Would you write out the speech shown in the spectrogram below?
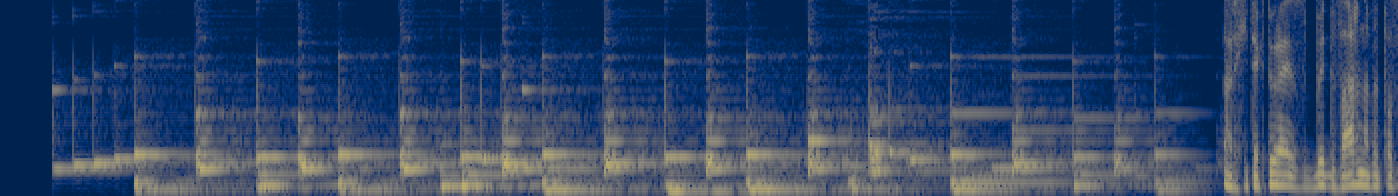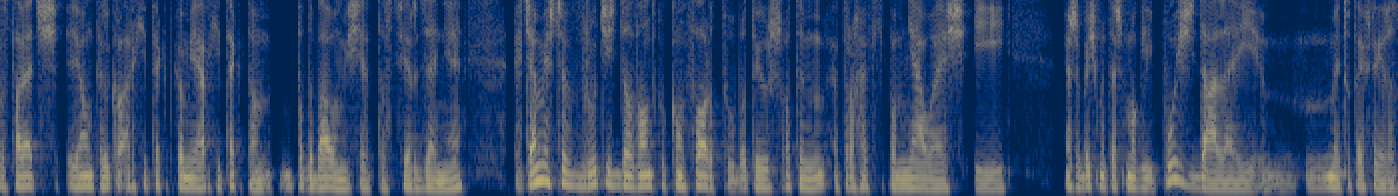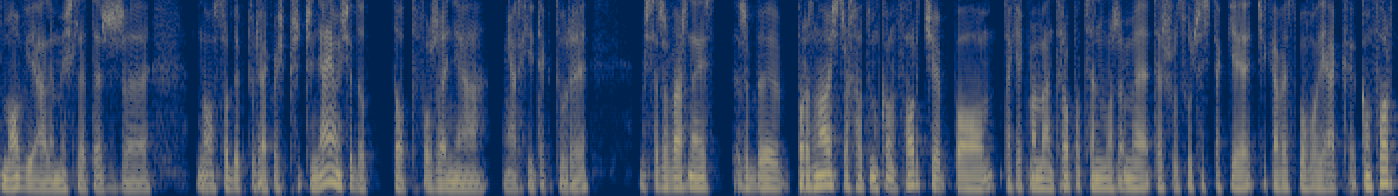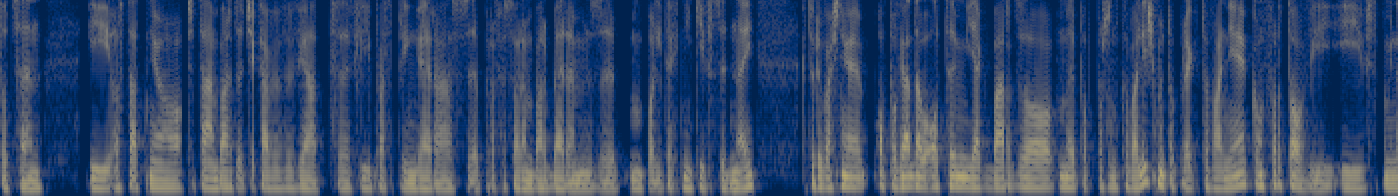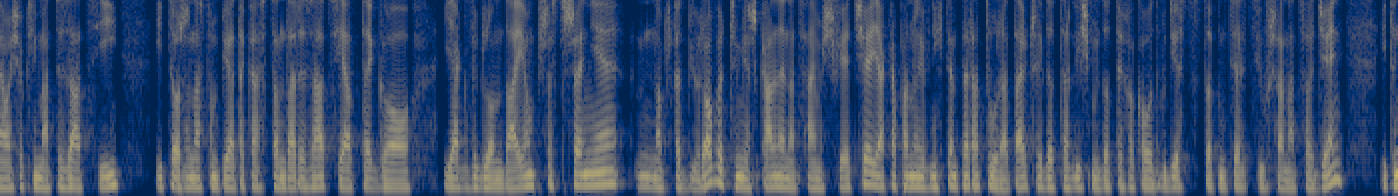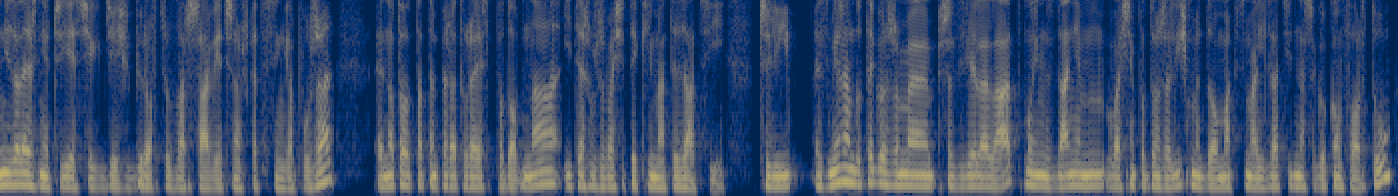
Architektura jest zbyt ważna, by pozostawiać ją tylko architektkom i architektom. Podobało mi się to stwierdzenie. Chciałem jeszcze wrócić do wątku komfortu, bo ty już o tym trochę wspomniałeś i żebyśmy też mogli pójść dalej, my tutaj w tej rozmowie, ale myślę też, że no, osoby, które jakoś przyczyniają się do, do tworzenia architektury. Myślę, że ważne jest, żeby porozmawiać trochę o tym komforcie, bo tak jak mamy antropocen, możemy też usłyszeć takie ciekawe słowo jak komfortocen. I ostatnio czytałem bardzo ciekawy wywiad Filipa Springera z profesorem Barberem z Politechniki w Sydney, który właśnie opowiadał o tym, jak bardzo my podporządkowaliśmy to projektowanie komfortowi i wspominałeś o klimatyzacji i to, że nastąpiła taka standaryzacja tego, jak wyglądają przestrzenie, na przykład biurowe czy mieszkalne na całym świecie, jaka panuje w nich temperatura, tak? Czyli dotarliśmy do tych około 20 stopni Celsjusza na co dzień i to niezależnie, czy jest się gdzieś w biurowcu w Warszawie, czy na przykład w Singapurze, no to ta temperatura jest podobna i też używa się tej klimatyzacji. Czyli zmierzam do tego, że my przez wiele lat, moim zdaniem, właśnie podążaliśmy do maksymalizacji naszego komfortu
